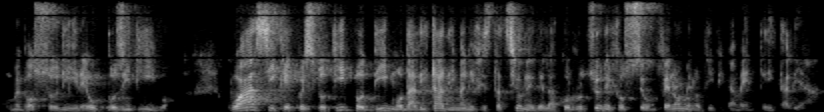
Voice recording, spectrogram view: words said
come posso dire, oppositivo quasi che questo tipo di modalità di manifestazione della corruzione fosse un fenomeno tipicamente italiano,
